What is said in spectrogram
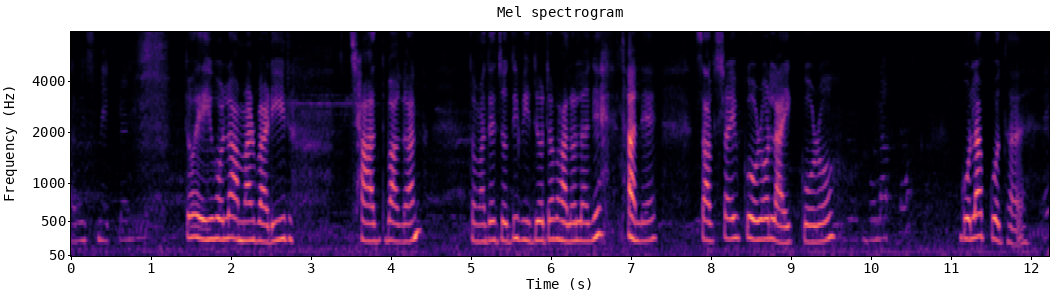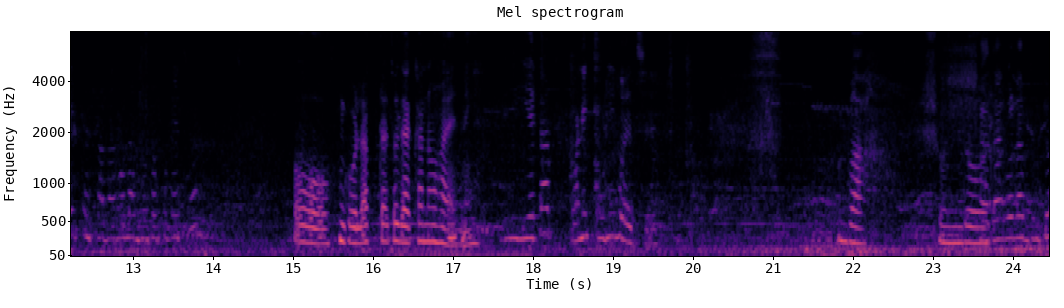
আর ওই স্নেক প্ল্যান্ট তো এই হলো আমার বাড়ির ছাদ বাগান। তোমাদের যদি ভিডিওটা ভালো লাগে তাহলে সাবস্ক্রাইব করো লাইক করো। গোলাপটা? গোলাপ কোথায়? ও গোলাপটা তো দেখানো হয়নি। অনেক কুড়ি হয়েছে। বাহ সুন্দর। সাদা গোলাপ দুটো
